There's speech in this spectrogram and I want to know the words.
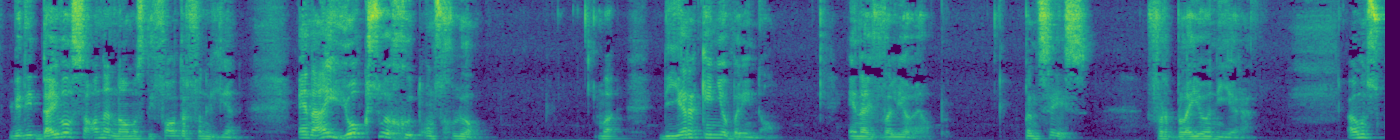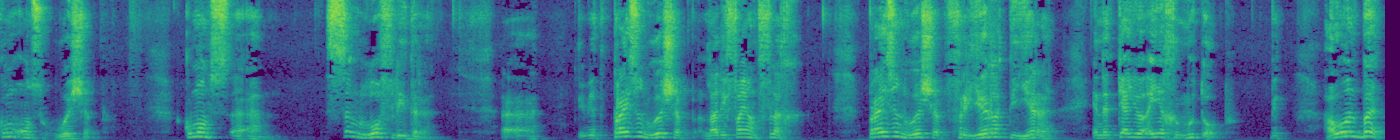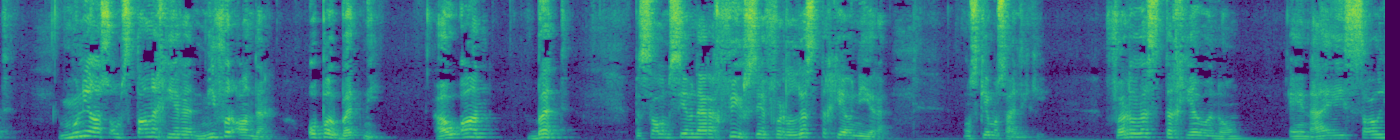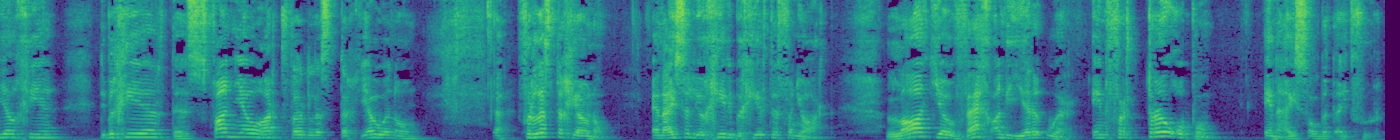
Jy weet die duiwel se ander naam is die vader van die leuen. En hy jok so goed ons glo. Maar die Here ken jou by die naam en hy wil jou help. Punt 6. Verbly jou in die Here. Ouens, kom ons worship Kom ons uh um sing lofliedere. Uh jy weet praise and worship laat die vyand vlug. Praise and worship verheerlik die Here en dit tel jou eie gemoed op. Weet hou aan bid. Moenie as omstandighede nie verander ophou bid nie. Hou aan bid. Psalm 37:4 sê verlustig jou in die Here. Ons ken ons hy liedjie. Verlustig jou in hom en hy sal jou gee die begeertes van jou hart verlustig jou in hom. Uh, verlustig jou in hom en hy sal jou gee die begeertes van jou hart. Laat jou weg aan die Here oor en vertrou op hom en hy sal dit uitvoer.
